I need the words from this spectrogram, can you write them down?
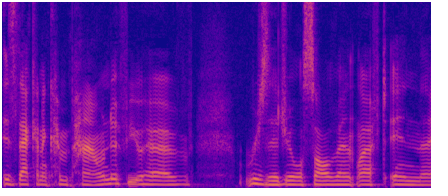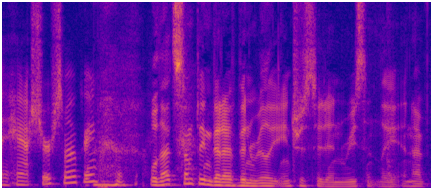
is that going to compound if you have residual solvent left in the hash you're smoking? Well, that's something that I've been really interested in recently, and I've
